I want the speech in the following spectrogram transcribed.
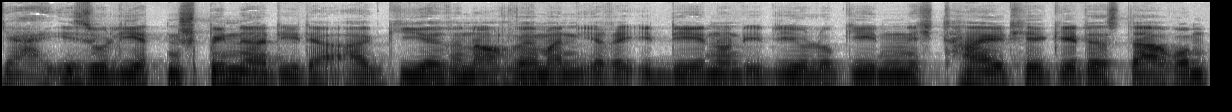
ja, isolierten Spinner, die da agieren, auch wenn man ihre Ideen und Ideologien nicht teilt. Hier geht es darum,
